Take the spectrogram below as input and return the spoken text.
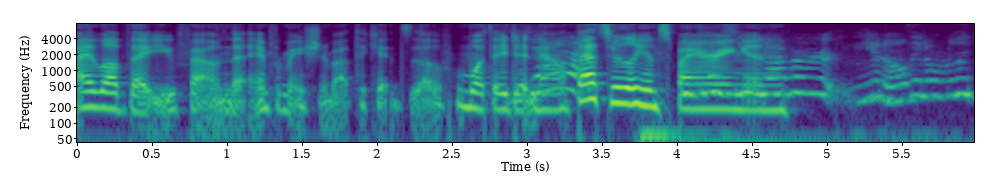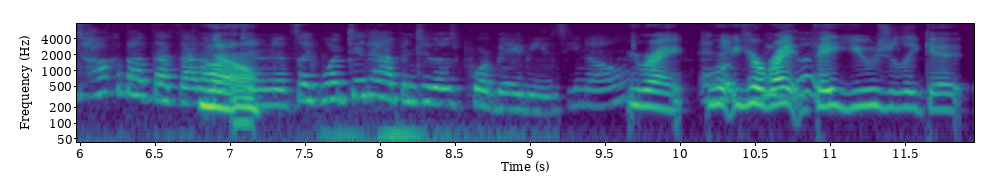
I love that you found that information about the kids though, and what they did now. That's really Because inspiring you and never, you know, they don't really talk about that that No. often. It's like what did happen to those poor babies, you know? Right. And well, you're right. good. They usually get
